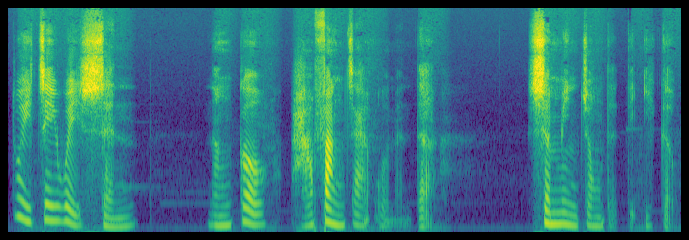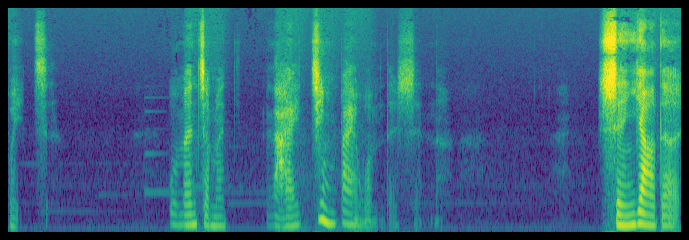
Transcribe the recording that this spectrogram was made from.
对这位神能够把它放在我们的生命中的第一个位置。我们怎么？来敬拜我们的神呢？神要的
